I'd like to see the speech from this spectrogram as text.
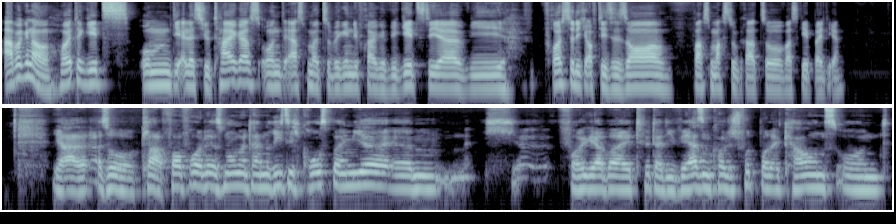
Aber genau, heute geht's um die LSU Tigers und erstmal zu Beginn die Frage, wie geht's dir? Wie freust du dich auf die Saison? Was machst du gerade so? Was geht bei dir? Ja, also klar, Vorfreude ist momentan riesig groß bei mir. Ähm, ich äh, folge ja bei Twitter diversen College Football Accounts und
